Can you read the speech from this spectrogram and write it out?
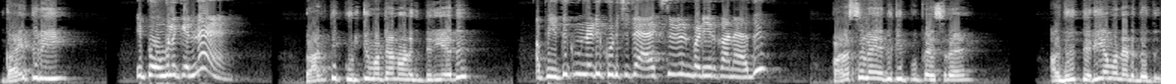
காயத்ரி. இப்போ உங்களுக்கு என்ன? கார்த்திக் குடிக்க மாட்டான்னு உனக்கு தெரியாது? அப்ப இதுக்கு முன்னாடி குடிச்சிட்டு ஆக்சிடென்ட் பண்ணிருக்கானே அது? பழசெல்லாம் எதுக்கு இப்ப பேசுற? அது தெரியாம நடந்தது.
